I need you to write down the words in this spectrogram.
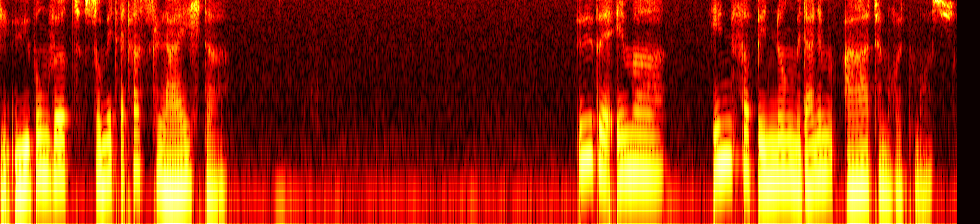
Die Übung wird somit etwas leichter. Übe immer in Verbindung mit deinem Atemrhythmus.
